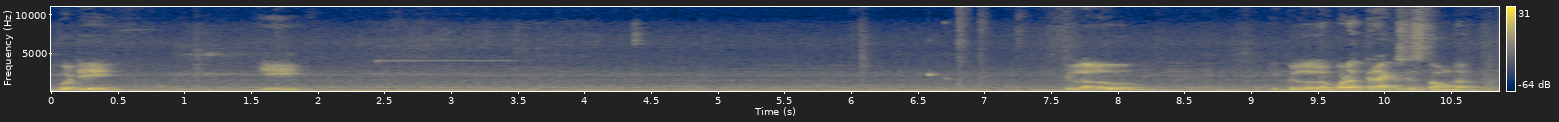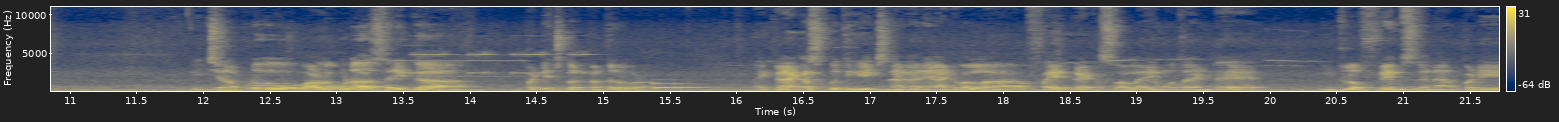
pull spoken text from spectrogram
ఇంకోటి ఈ పిల్లలు ఈ పిల్లలు కూడా క్రాకర్స్ ఇస్తూ ఉంటారు. ఇచ్చినప్పుడు వాళ్ళు కూడా సరిగ్గా పట్టించుకోరు పెద్దలు కూడా. క్రాకర్స్ కొద్దిగా ఇచ్చినా కానీ వాటి వల్ల ఫైర్ క్రాకర్స్ వల్ల ఏమవుతాయంటే ఇంట్లో ఫ్లేమ్స్ కానీ ఏర్పడి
